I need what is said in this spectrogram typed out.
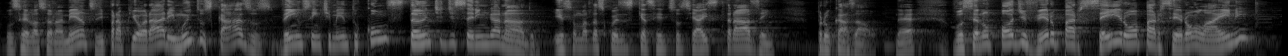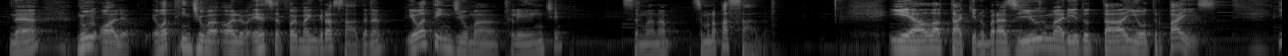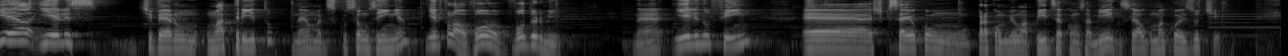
os relacionamentos e para piorar, em muitos casos, vem o sentimento constante de ser enganado. Isso é uma das coisas que as redes sociais trazem para o casal, né? Você não pode ver o parceiro ou a parceira online, né? No, olha, eu atendi uma. Olha, essa foi uma engraçada, né? Eu atendi uma cliente semana, semana passada. E ela tá aqui no Brasil e o marido tá em outro país. E, ela, e eles tiveram um atrito, né? Uma discussãozinha. E ele falou: Ó, vou, vou dormir. Né? E ele, no fim, é, acho que saiu com para comer uma pizza com os amigos, alguma coisa do tipo.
